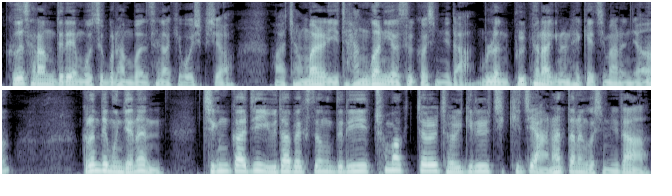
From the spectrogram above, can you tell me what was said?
그 사람들의 모습을 한번 생각해 보십시오. 아, 정말 이 장관이었을 것입니다. 물론 불편하기는 했겠지만은요. 그런데 문제는 지금까지 유다 백성들이 초막절 절기를 지키지 않았다는 것입니다.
